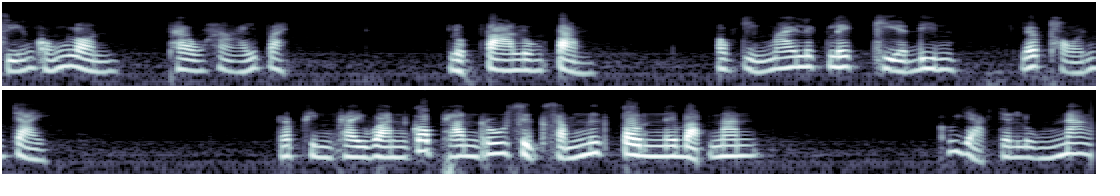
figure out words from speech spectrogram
เสียงของหลอนแผ่วหายไป หลบตาลงต่ำเอากิ่งไม้เล็ก ๆ เขี่ยดินแล้วถอนใจ รพินไพรวันก็พลันรู้สึกสำนึกตนในบัดนั้น เขาอยากจะลงนั่ง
